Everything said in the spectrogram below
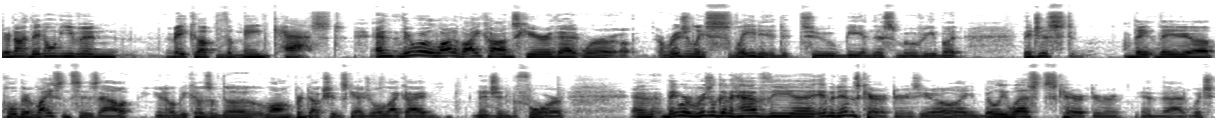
They're not. They don't even make up the main cast. And there were a lot of icons here that were uh, originally slated to be in this movie, but they just they they uh, pulled their licenses out, you know, because of the long production schedule, like I mentioned before. And they were originally going to have the uh, M&M's characters, you know, like Billy West's character in that, which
